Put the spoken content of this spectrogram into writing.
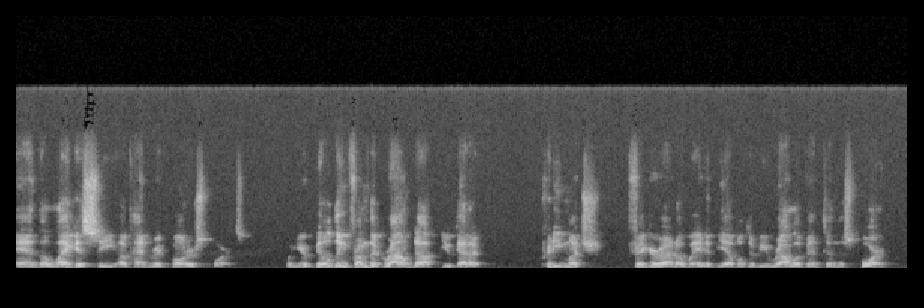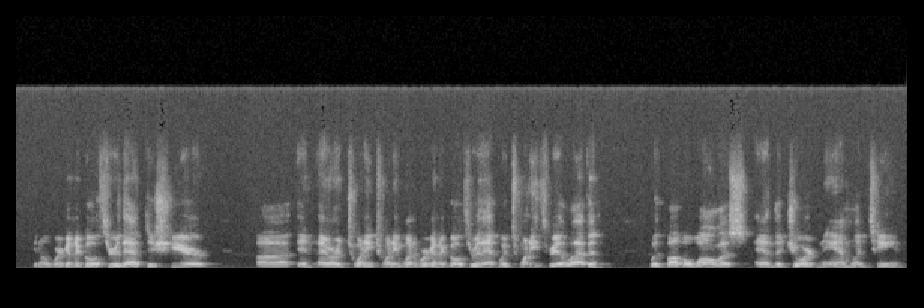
and the legacy of Hendrick Motorsports. When you're building from the ground up, you got to pretty much figure out a way to be able to be relevant in the sport. You know, we're going to go through that this year, uh, in, or in 2021. We're going to go through that with 23XI with Bubba Wallace and the Jordan Hamlin team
